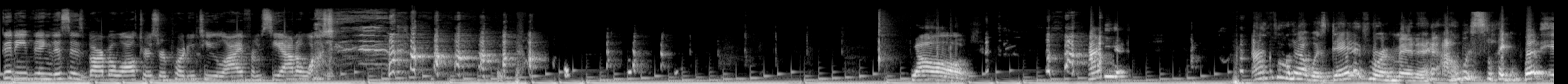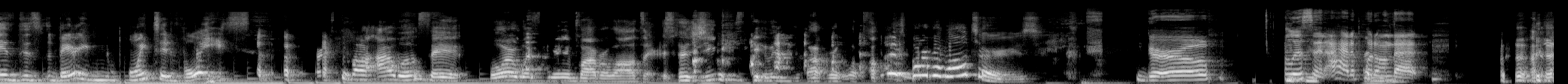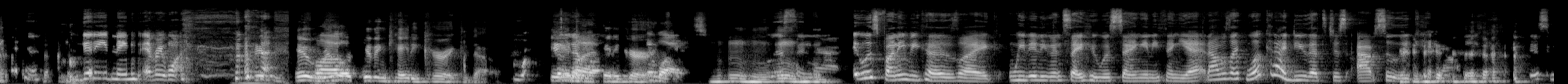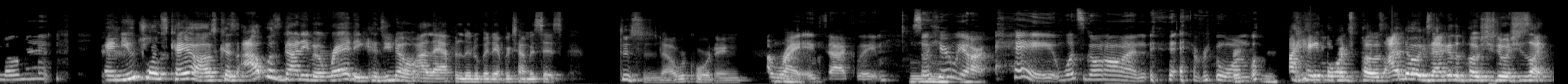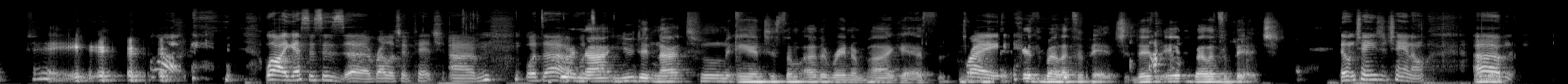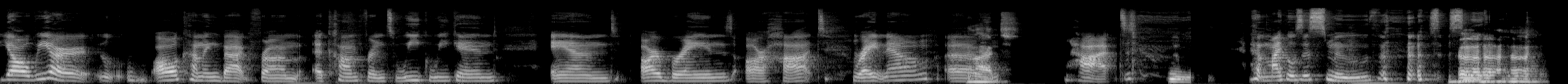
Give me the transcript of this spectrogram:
Good evening. This is Barbara Walters reporting to you live from Seattle, Washington. Y'all, I, I thought I was dead for a minute. I was like, what is this very pointed voice? First of all, I will say, or was giving Barbara Walters. she was giving Barbara Walters. Who's Barbara Walters? Girl, listen, I had to put on that. Good evening, everyone. it, it really was giving Katie Couric, though. You It know, was Katie Couric. It was. Mhm, Listen, mhm. it was funny because like we didn't even say who was saying anything yet, and I was like, "What could I do that's just absolutely chaos at this moment?" And you chose chaos because I was not even ready because you know I laugh a little bit every time it says, This is now recording. Right, exactly. So Mhm. here we are. Hey, what's going on, everyone? I hate Lauren's pose. I know exactly the pose she's doing. She's like, Hey. well, I guess this is a relative pitch. Um, what's up? You, are What's- not, you did not tune in to some other random podcast. Right. It's relative pitch. This is relative pitch. Don't change the channel. Um, y'all, we are all coming back from a conference week weekend, and our brains are hot right now. Um, Hot. Hot. Smooth. Michael's is smooth. smooth.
